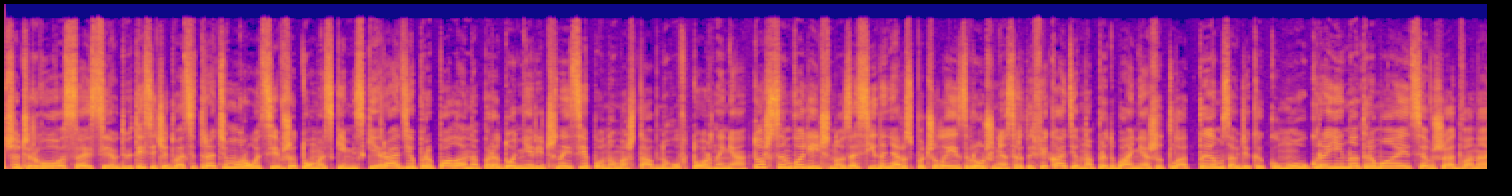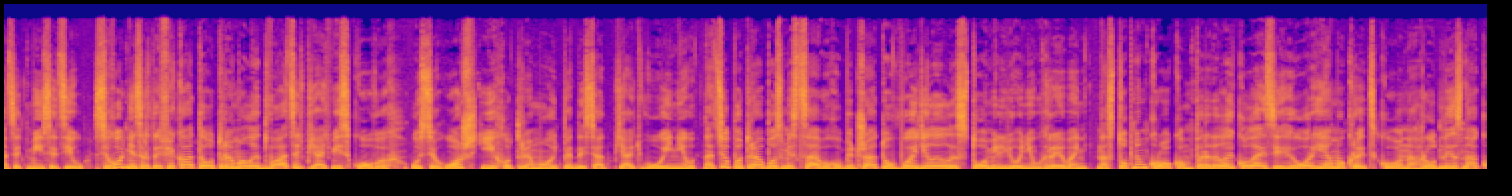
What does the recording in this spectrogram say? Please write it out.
Перша чергова сесія в 2023 році в Житомирській міській раді припала напередодні річниці повномасштабного вторгнення. Тож символічно засідання розпочали із вручення сертифікатів на придбання житла тим, завдяки кому Україна тримається вже 12 місяців. Сьогодні сертифікати отримали 25 військових. Усього ж їх отримують 55 воїнів. На цю потребу з місцевого бюджету виділили 100 мільйонів гривень. Наступним кроком передали колезі Георгія Мокрицького нагрудний знак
